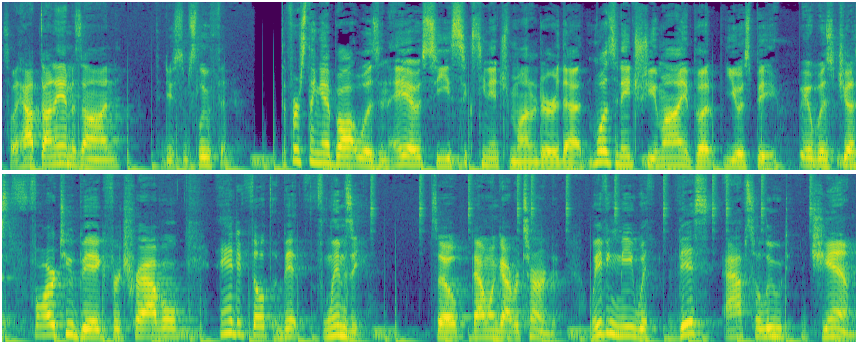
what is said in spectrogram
so I hopped on Amazon to do some sleuthing. The first thing I bought was an AOC 16 inch monitor that was an HDMI but USB. It was just far too big for travel and it felt a bit flimsy. So that one got returned, leaving me with this absolute gem.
